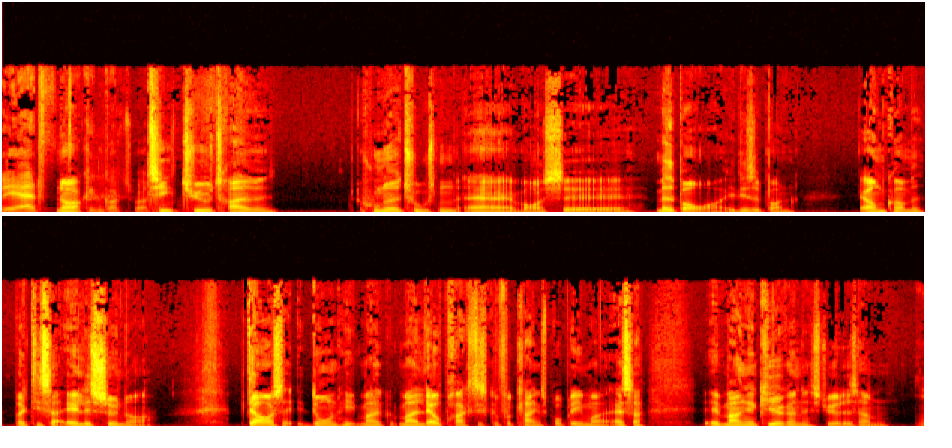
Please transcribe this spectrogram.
det er et Nå, fucking godt spørgsmål. 10, 20, 30, 100.000 af vores øh, medborgere i Lissabon er omkommet. Var de så alle syndere? Der er også nogle helt meget, meget lavpraktiske forklaringsproblemer. Altså, øh, mange af kirkerne styrtede sammen, Mm.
